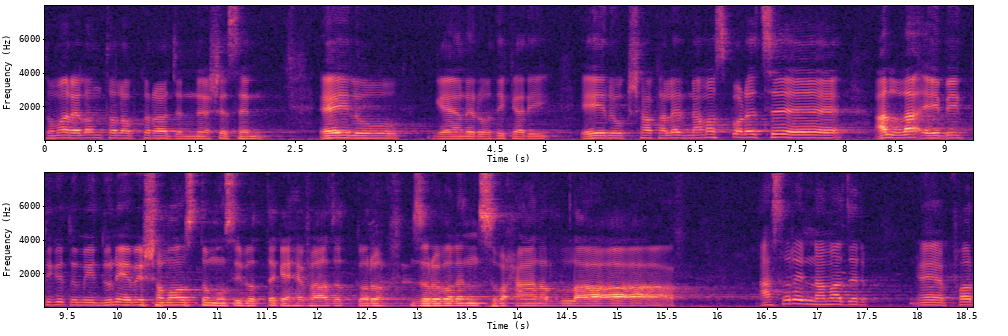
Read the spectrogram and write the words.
তোমার এলম তলব করার জন্য এসেছেন। এই লোক জ্ঞানের অধিকারী, এই লোক সকালের নামাজ পড়েছে। আল্লাহ এই ব্যক্তিকে তুমি দুনিয়াবি সমস্ত মুসিবত থেকে হেফাজত করো। জোরে বলেন সুবাহান আল্লাহ আসরের নামাজের পর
